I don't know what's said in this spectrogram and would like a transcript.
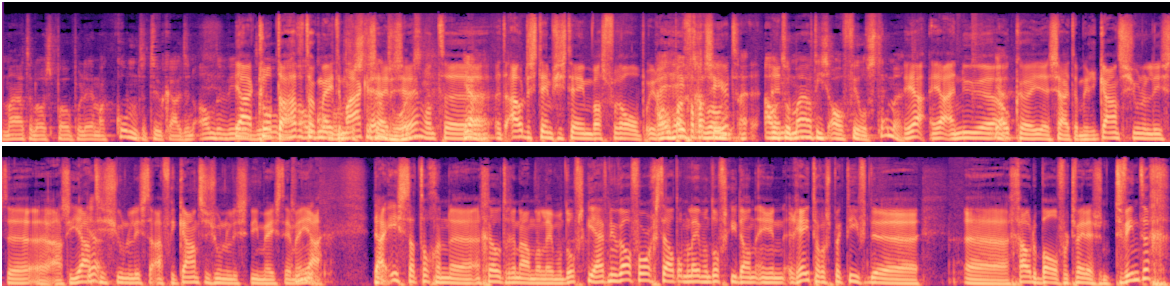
mateloos populair. Maar komt natuurlijk uit een ander wereld. ja, klopt. Daar had het ook mee te maken, zeiden ze. Hè? Want eh, Ja. het oude stemsysteem was vooral op Europa gebaseerd. eh, En- automatisch al veel stemmen. Ja, ja, en nu Ja. ook Zuid-Amerikaanse journalisten, Aziatische journalisten, Afrikaanse journalisten die meestemmen. En Ja, daar is dat toch een, eh, een grotere naam dan Lewandowski. Hij heeft nu wel voorgesteld om Lewandowski dan in retrospectief de eh, gouden bal voor 2020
